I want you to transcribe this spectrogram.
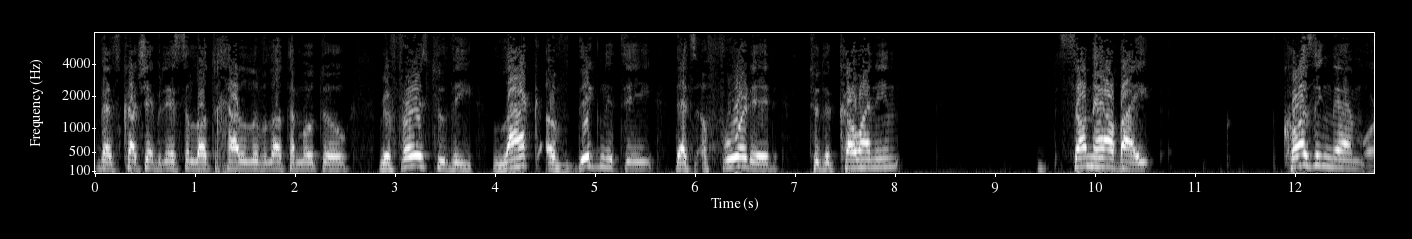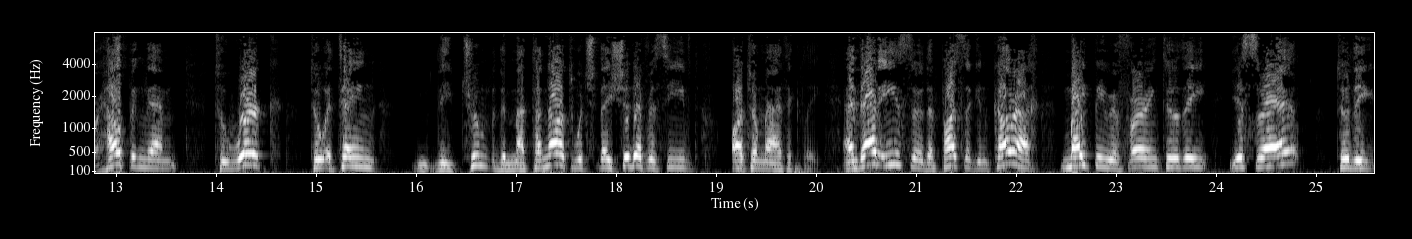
that's refers to the lack of dignity that's afforded to the Kohanim somehow by causing them or helping them to work to attain the the matanot which they should have received automatically. And that Isser, the pasuk in Korach, might be referring to the Yisrael, to the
